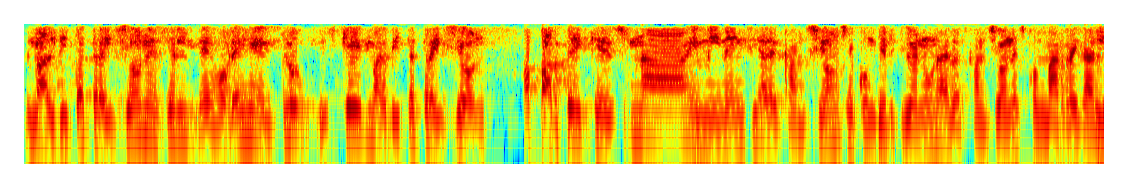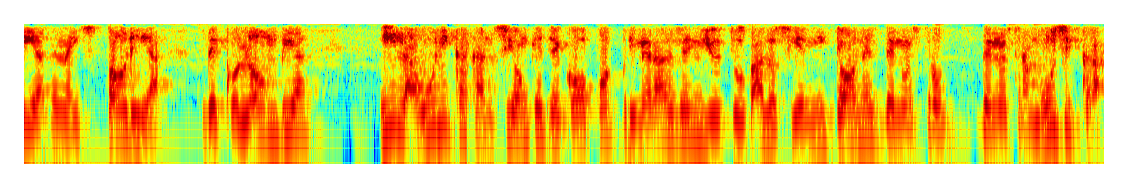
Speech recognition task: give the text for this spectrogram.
Maldita Traición es el mejor ejemplo. Es que Maldita Traición, aparte de que es una eminencia de canción, se convirtió en una de las canciones con más regalías en la historia de Colombia y la única canción que llegó por primera vez en YouTube a los 100 millones de, nuestro, de nuestra música,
